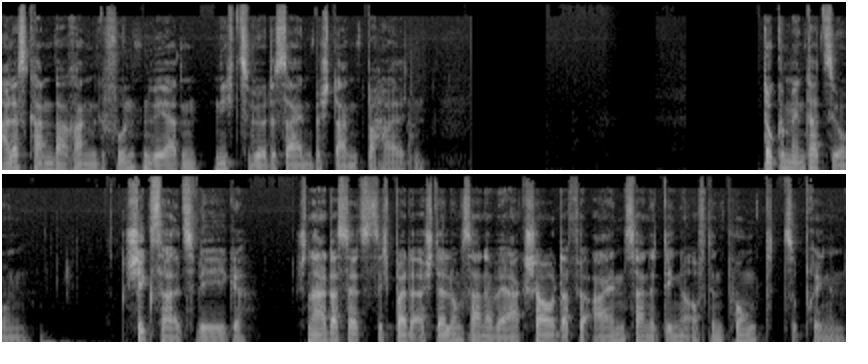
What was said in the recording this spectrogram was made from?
Alles kann daran gefunden werden, nichts würde seinen Bestand behalten. Dokumentation Schicksalswege Schneider setzt sich bei der Erstellung seiner Werkschau dafür ein, seine Dinge auf den Punkt zu bringen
